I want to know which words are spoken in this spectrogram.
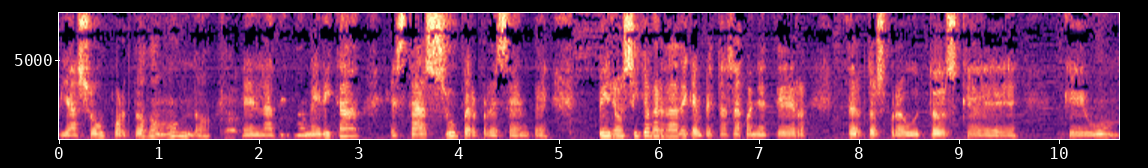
viaxou por todo o mundo. Claro. En Latinoamérica está super presente. Pero sí que é verdade que empezas a coñecer certos produtos que que un,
